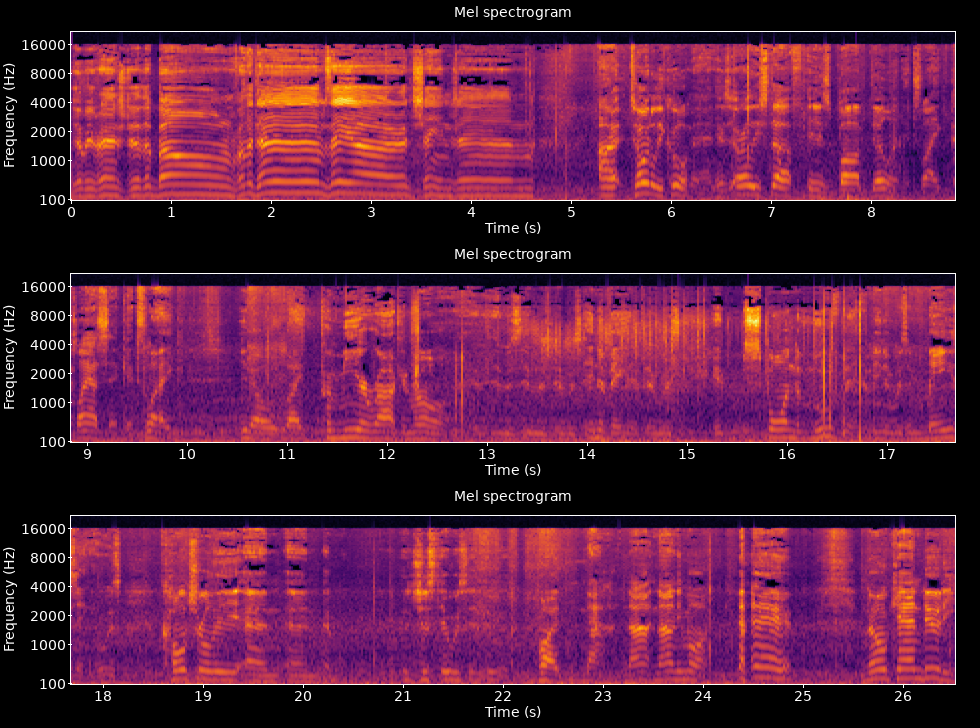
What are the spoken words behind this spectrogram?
You'll be wrenched to the bone, for the times they are changing. Uh, totally cool, man. His early stuff is Bob Dylan. It's like classic. It's like, you know, like premier rock and roll. It, it was, it was, it was innovative. It was, it spawned a movement. I mean, it was amazing. It was culturally and and, it just, it was, it, but nah, not not anymore. no can duty.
